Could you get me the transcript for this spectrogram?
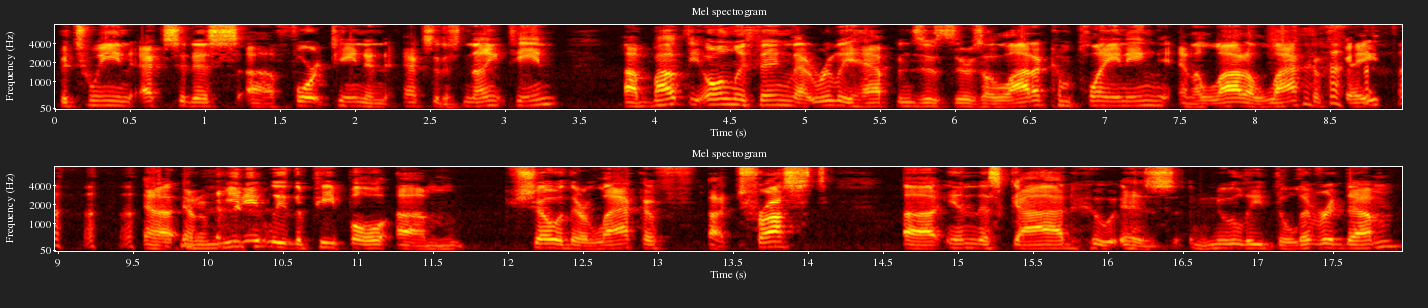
between Exodus uh, 14 and Exodus 19 about the only thing that really happens is there's a lot of complaining and a lot of lack of faith uh, and immediately the people um, show their lack of uh, trust uh, in this god who has newly delivered them.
